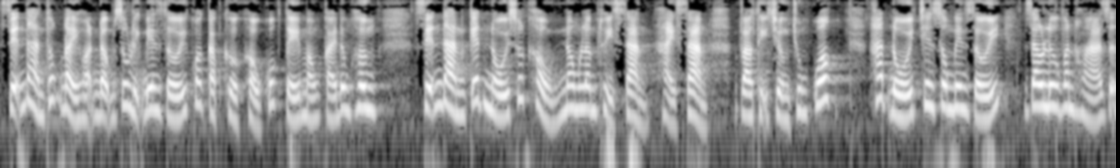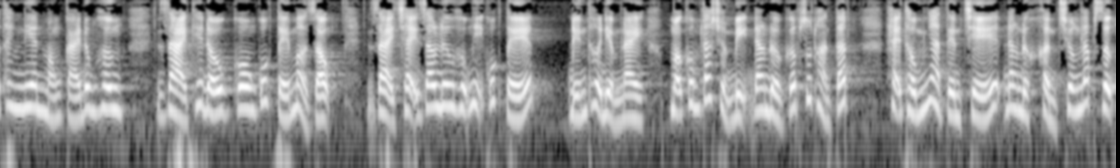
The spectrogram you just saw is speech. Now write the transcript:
Diễn đàn thúc đẩy hoạt động du lịch biên giới qua cặp cửa khẩu quốc tế Móng Cái Đông Hưng, diễn đàn kết nối xuất khẩu nông lâm thủy sản, hải sản vào thị trường Trung Quốc, hát đối trên sông biên giới, giao lưu văn hóa giữa thanh niên Móng Cái Đông Hưng, giải thi đấu gôn quốc tế mở rộng, giải chạy giao lưu hữu nghị quốc tế, Đến thời điểm này, mọi công tác chuẩn bị đang được gấp rút hoàn tất. Hệ thống nhà tiền chế đang được khẩn trương lắp dựng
